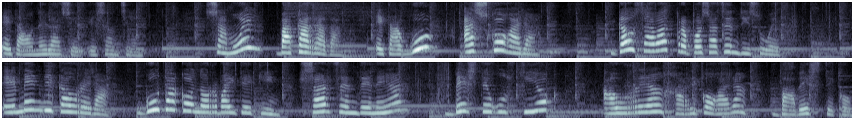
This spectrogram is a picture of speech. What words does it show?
eta onelaxe esan zien. Samuel bakarra da eta gu asko gara. Gauza bat proposatzen dizuet. Hemendik aurrera gutako norbaitekin sartzen denean beste guztiok aurrean jarriko gara babesteko.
